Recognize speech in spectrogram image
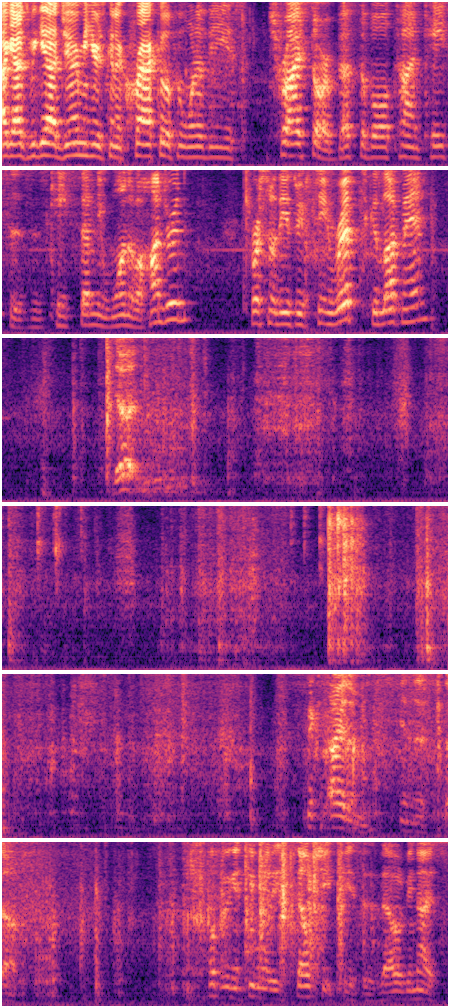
All right, guys, we got Jeremy here. He's going to crack open one of these TriStar Best of All Time cases. This is case 71 of 100. First one of these we've seen ripped. Good luck, man. Let's do it. Six items in this stuff. Hopefully we can see one of these sell sheet pieces. That would be nice.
